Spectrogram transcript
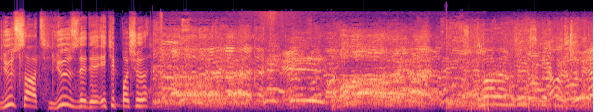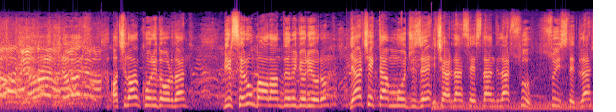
100 saat 100 dedi ekip başı. Açılan koridordan bir serum bağlandığını görüyorum. Gerçekten mucize. İçeriden seslendiler. Su, su istediler.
